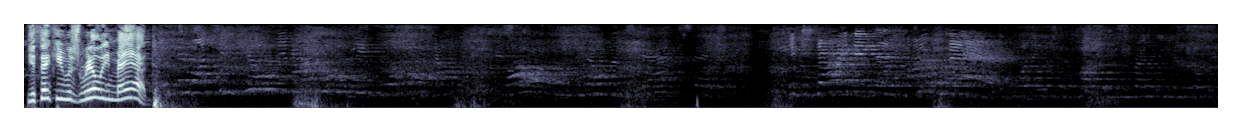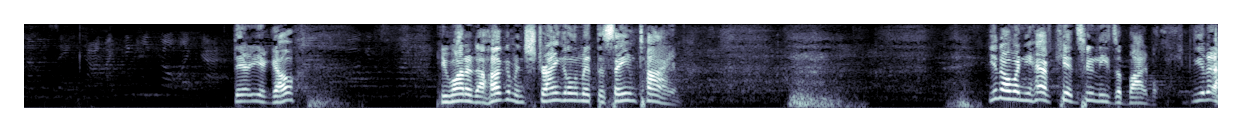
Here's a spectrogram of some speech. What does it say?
You think he was really mad? There you go. He wanted to hug him and strangle him at the same time. You know, when you have kids, who needs a Bible? You know?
